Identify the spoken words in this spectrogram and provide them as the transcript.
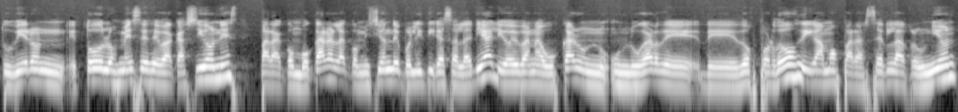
tuvieron eh, todos los meses de vacaciones para convocar a la Comisión de Política Salarial y hoy van a buscar un, lugar de, de dos por dos, digamos, para hacer la reunión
